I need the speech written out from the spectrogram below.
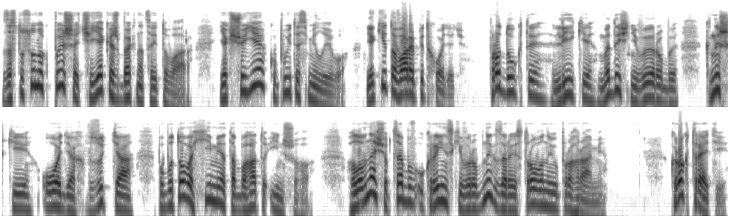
Застосунок пише, чи є кешбек на цей товар. Якщо є, купуйте сміливо. Які товари підходять? Продукти, ліки, медичні вироби, книжки, одяг, взуття, побутова хімія та багато іншого. Головне, щоб це був український виробник, зареєстрований у програмі. Крок третій.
